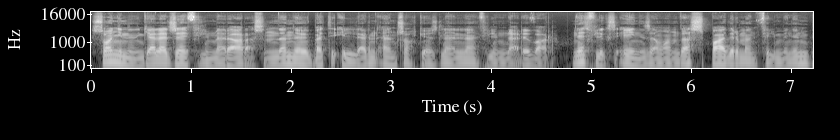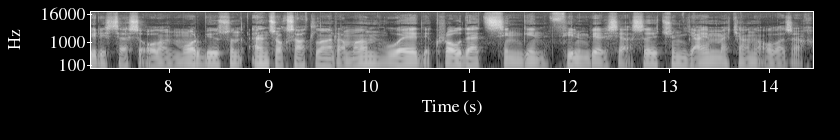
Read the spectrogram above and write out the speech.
Sony-nin gələcək filmləri arasında növbəti illərin ən çox gözlənilən filmləri var. Netflix eyni zamanda Spider-Man filminin bir hissəsi olan Morbius-un ən çox satılan roman Where the Crawdads Sing-in film versiyası üçün yayım məkanı olacaq.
